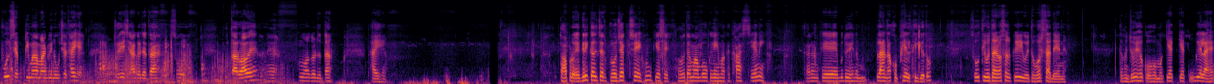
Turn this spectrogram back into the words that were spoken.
ફૂલ સેફટીમાં માંડવીનો ઉછેર થાય છે. જોઈએ છે આગળ જતાં શું ઉતારો આવે છે અને શું આગળ જતાં થાય છે. તો આપણો એગ્રીકલ્ચર પ્રોજેક્ટ છે શું કહે છે? હવે તો એમાં બહુ કંઈ એમાં કંઈ ખાસ છે નહીં. કારણ કે બધું એને પ્લાન આખો ફેલ થઈ ગયો હતો સૌથી વધારે અસર કરી હોય તો વરસાદે એને. તમે જોઈ શકો હોમાં ક્યાંક ક્યાંક ઉગેલા છે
